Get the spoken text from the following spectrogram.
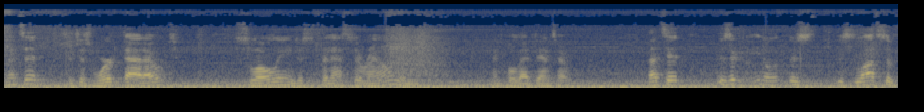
that's it. So just work that out slowly and just finesse around and, and pull that dent out. That's it. There's a you know there's there's lots of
